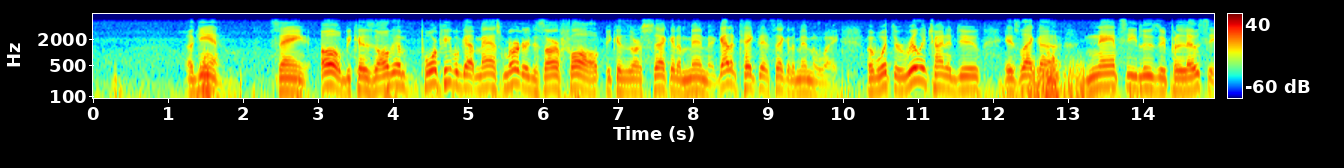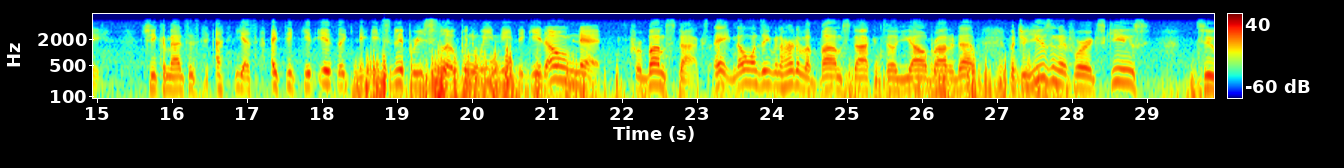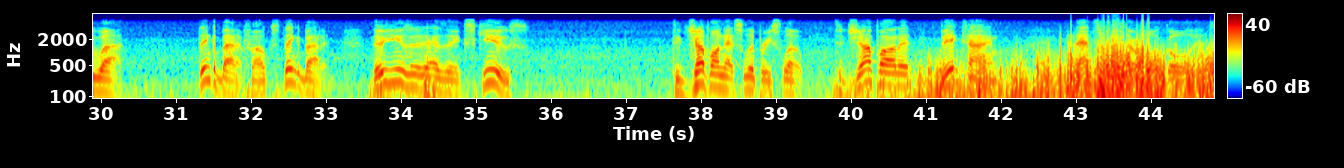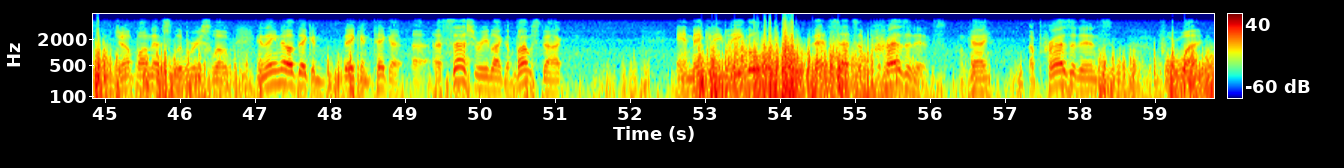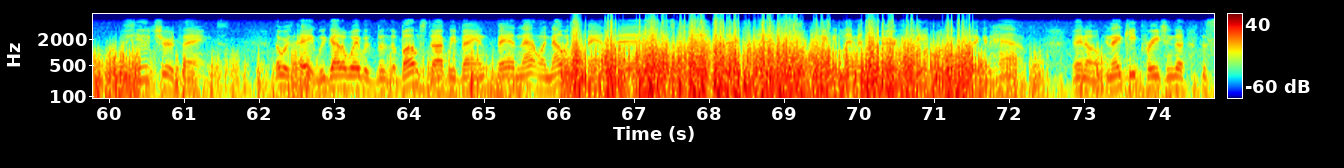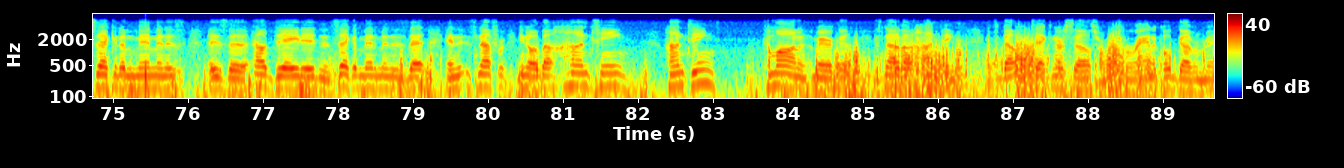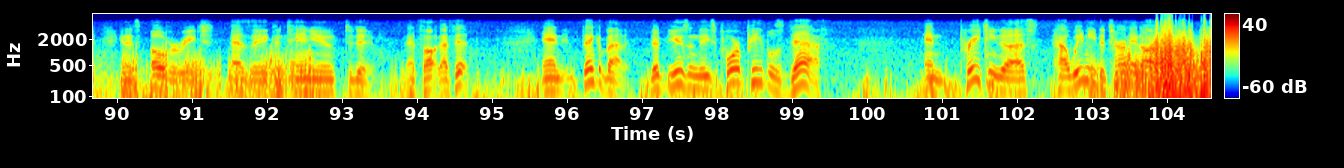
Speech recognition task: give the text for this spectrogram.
again saying, oh, because all them poor people got mass murdered, it's our fault because of our Second Amendment. Got to take that Second Amendment away. But what they're really trying to do is like a Nancy loser Pelosi. She come out and says, uh, yes, I think it is a, a slippery slope and we need to get on that for bump stocks. Hey, no one's even heard of a bump stock until you all brought it up. But you're using it for an excuse to uh, Think about it, folks. Think about it. They're using it as an excuse to jump on that slippery slope. To jump on it big time. And that's what their whole goal is. Jump on that slippery slope. And they know if they can they can take a, a accessory like a bump stock and make it illegal, that sets a precedence, okay? A precedence for what? future things. In other words, hey, we got away with the bump stock. We banned, banned that one. Now we can ban this, this clip, that clip, and we can limit the American people to what they can have. You know, and they keep preaching the the Second Amendment is is uh, outdated, and the Second Amendment is that, and it's not for you know about hunting, hunting. Come on, America, it's not about hunting. It's about protecting ourselves from tyrannical government and its overreach as they continue to do. That's all. That's it. And think about it. They're using these poor people's death and preaching to us how we need to turn in our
